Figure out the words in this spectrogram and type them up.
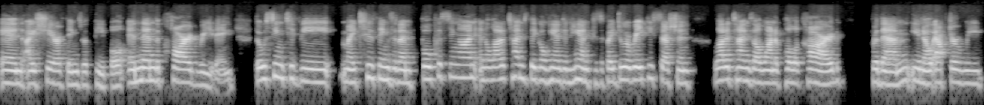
and I share things with people. And then the card reading. Those seem to be my two things that I'm focusing on. And a lot of times they go hand in hand because if I do a Reiki session, a lot of times I'll want to pull a card for them, you know, after we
